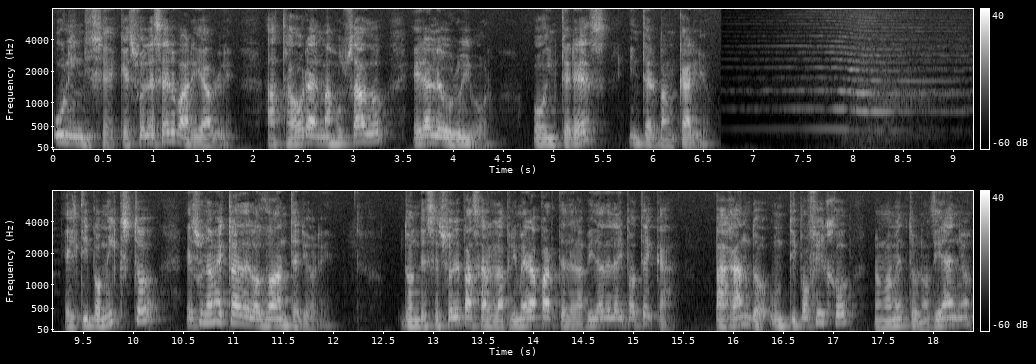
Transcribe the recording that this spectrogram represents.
un índice que suele ser variable. Hasta ahora el más usado era el Euribor o interés interbancario. El tipo mixto es una mezcla de los dos anteriores, donde se suele pasar la primera parte de la vida de la hipoteca pagando un tipo fijo, normalmente unos 10 años,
